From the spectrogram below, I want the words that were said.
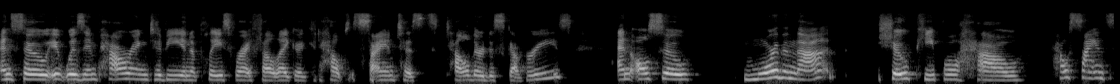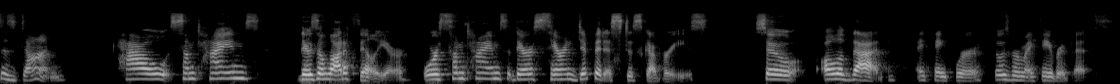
And so it was empowering to be in a place where I felt like I could help scientists tell their discoveries and also more than that, show people how how science is done, how sometimes there's a lot of failure, or sometimes there are serendipitous discoveries. So all of that, I think were, those were my favorite bits.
